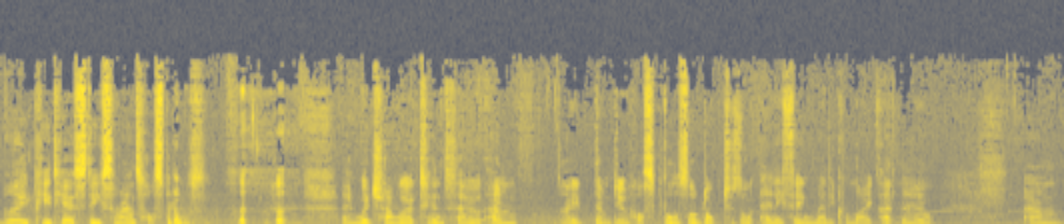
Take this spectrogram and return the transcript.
my PTSD surrounds hospitals okay. in which I worked in. So um, I don't do hospitals or doctors or anything medical like that now. Um,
